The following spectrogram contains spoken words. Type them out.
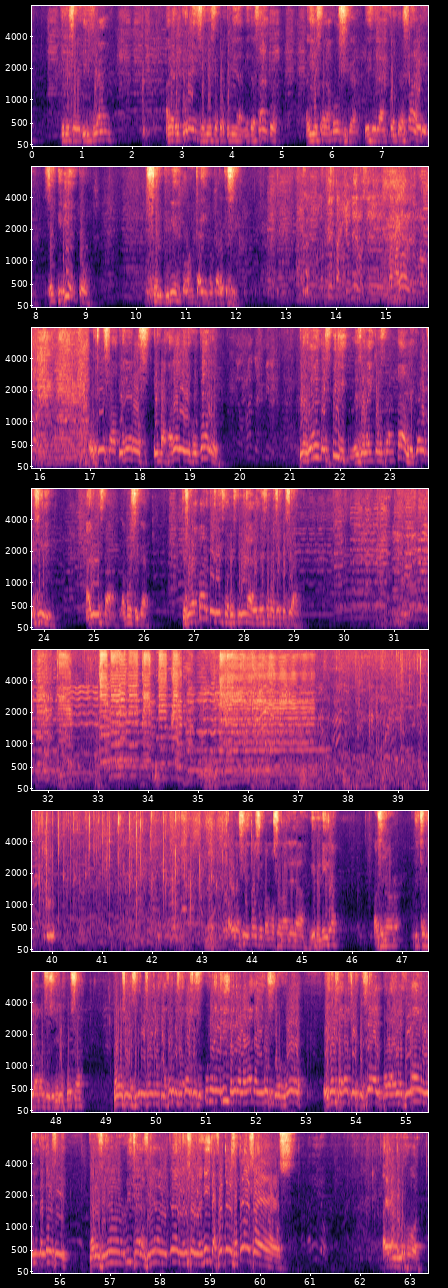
quienes se dirigirán a la concurrencia en esta oportunidad. Mientras tanto, ahí está la música, desde la incontrastable, sentimiento, sentimiento bancaíno, claro que sí. Orquesta Pioneros, embajadores de Rocor. Orquesta Pioneros Embajadores de Folclore. De Orlando Spirit, desde la incontrastable, claro que sí. Ahí está la música, que será parte de esta festividad, en esta noche especial. Ahora sí, entonces vamos a darle la bienvenida al señor Richard Llamar, su señora esposa. Vamos a recibirlos hoy con fuertes aplausos. Una bienvenida a la banda de músicos, por en esta noche especial para el Alfredo 2014, para el señor Richard, la señora Lecario, esa bienvenida, fuertes aplausos. Adelante, por favor.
